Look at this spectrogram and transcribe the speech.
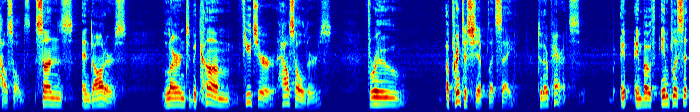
households. Sons and daughters learn to become future householders through apprenticeship, let's say, to their parents in, in both implicit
